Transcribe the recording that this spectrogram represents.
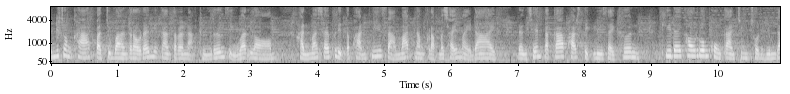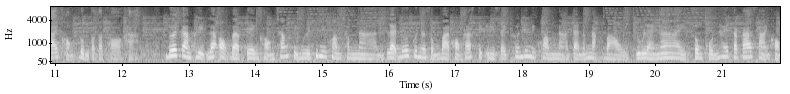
คุณผู้ชมคะ ปัจจุบันเราได้มีการตระหนักถึงเรื่องสิ่งแวดล้อม หันมาใช้ผลิตภัณฑ์ที่สามารถนำกลับมาใช้ใหม่ได้ ดังเช่นตะกร้าพลาสติกรีไซเคิลที่ได้เข้าร่วมโครงการชุมชนยิ้มได้ของกลุ่มปตทค่ะ ด้วยการผลิตและออกแบบเองของช่างฝีมือที่มีความชำนาญ และด้วยคุณสมบัติของพลาสติกรีไซเคิลที่มีความหนาแต่น้ำหนักเบา ดูแลง่าย ส่งผลให้ตะกร้าสารของ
